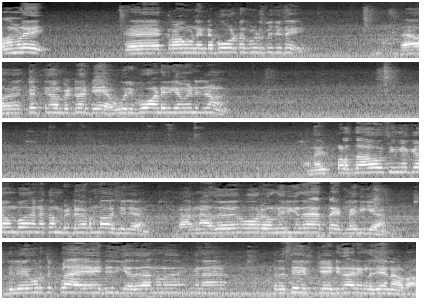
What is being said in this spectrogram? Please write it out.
അപ്പൊ നമ്മൾ ക്രൗണിന്റെ ബോൾട്ടൊക്കെ പിടിപ്പിച്ചിട്ട് കെട്ടി കമ്പിട്ട് പറ്റിയേ ഊരി പോവാണ്ടിരിക്കാൻ വേണ്ടിട്ടാണ്. കാരണം ഇപ്പോഴത്തെ ഹൗസിംഗ് ഒക്കെ ആകുമ്പോൾ അങ്ങനെ കമ്പ്യൂട്ടർ കെട്ടേണ്ട ആവശ്യമില്ല. കാരണം അത് ഓരോന്നിരിക്കുന്നത് ഇരിക്കുകയാണ് ഇതിൽ കുറച്ച് പ്ലേ ആയിട്ട് ഇരിക്കുക അത് കാരണം ഇങ്ങനെ സേഫ്റ്റി ആയിട്ട് കാര്യങ്ങൾ ചെയ്യാൻ അവിടെ.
